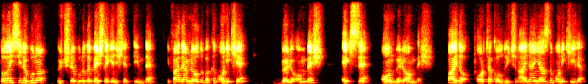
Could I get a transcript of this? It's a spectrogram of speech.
Dolayısıyla bunu 3 ile bunu da 5 ile genişlettiğimde ifadem ne oldu bakın 12 bölü 15 eksi 10 bölü 15. Payda ortak olduğu için aynen yazdım 12 ile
